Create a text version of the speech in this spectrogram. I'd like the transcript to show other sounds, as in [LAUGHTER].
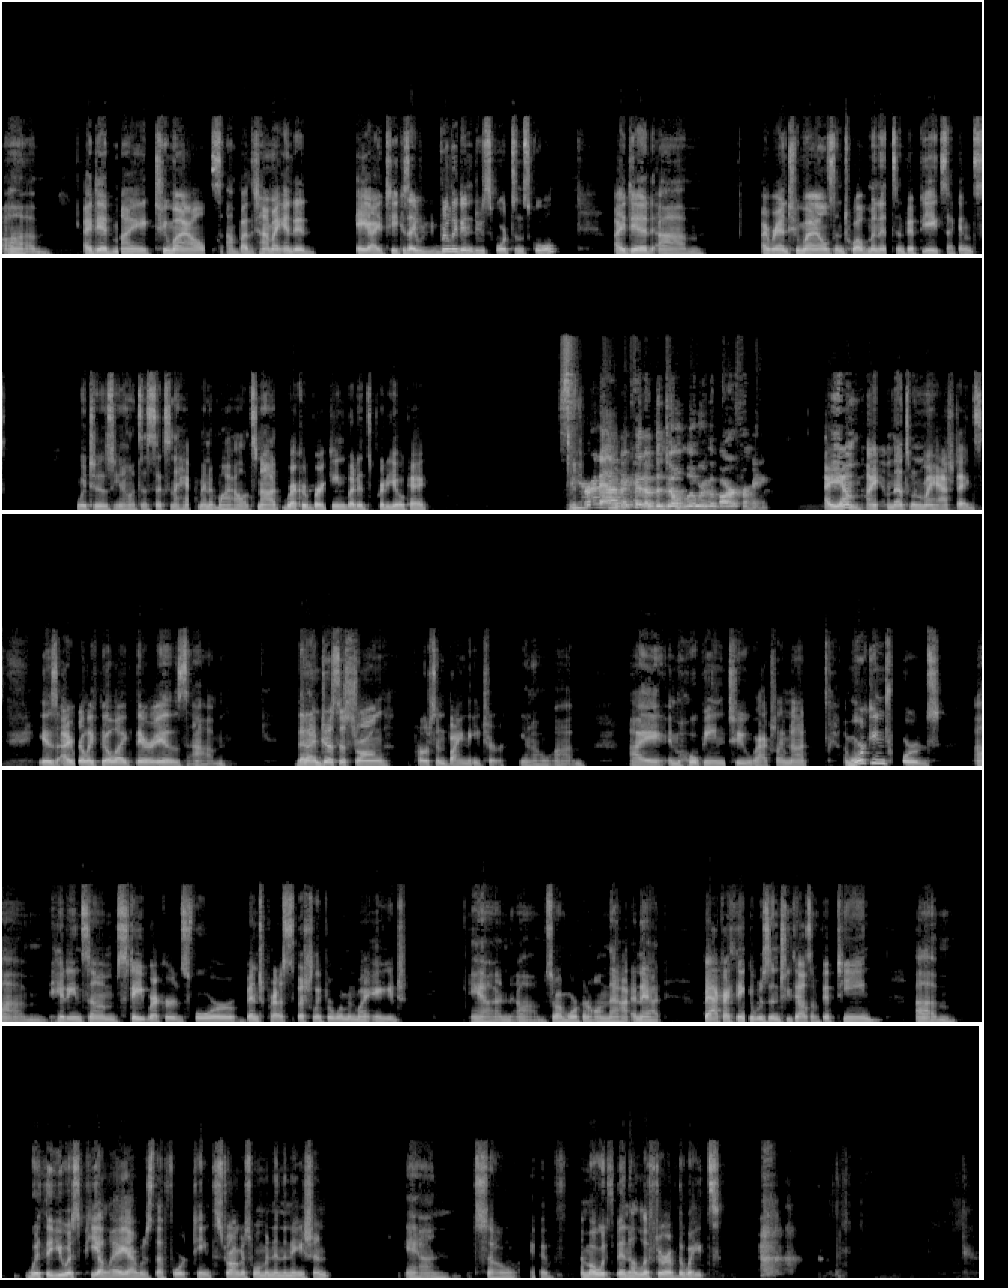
um, I did my two miles. Um, by the time I ended AIT because I really didn't do sports in school. I did, um, I ran two miles in 12 minutes and 58 seconds, which is, you know, it's a six and a half minute mile. It's not record breaking, but it's pretty okay. So you're an advocate of the don't lower the bar for me. I am. I am. That's one of my hashtags is I really feel like there is um that I'm just a strong person by nature, you know. Um I am hoping to, actually, I'm not, I'm working towards um, hitting some state records for bench press, especially for women my age. And um, so I'm working on that. And that back, I think it was in 2015, um, with the USPLA, I was the 14th strongest woman in the nation. And so I've, I've always been a lifter of the weights. [LAUGHS]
